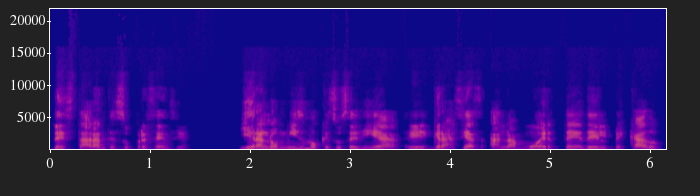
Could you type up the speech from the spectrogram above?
de estar ante su presencia. Y era lo mismo que sucedía eh, gracias a la muerte del pecado.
